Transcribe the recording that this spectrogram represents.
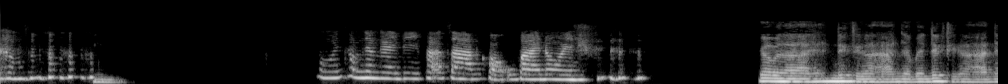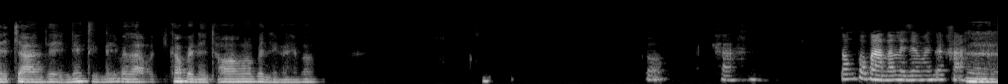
ค่ะโอ้ยทำยังไงดีพระอาจารย์ขออุบายหน่อย ก็เวลานึกถึงอาหารอย่าเป็นนึกถึงอาหารในจานเลยนึกถึงในเวลาเข้าไปในท้องแล้วเป็นยังไงบ้างก็ค่ะ ต้องประมาณนั้นเลยใช่ไหมจ๊ะค่ะเออ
